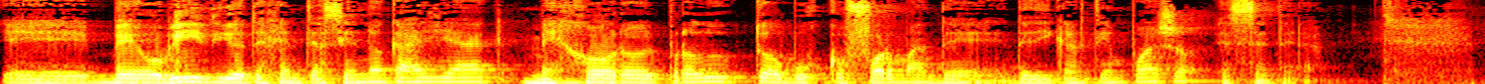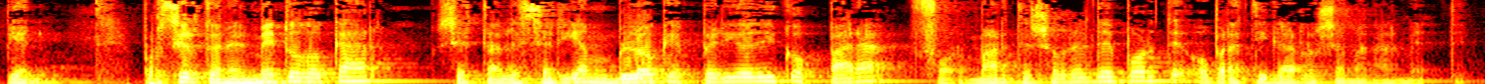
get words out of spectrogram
eh, veo vídeos de gente haciendo kayak, mejoro el producto, busco formas de dedicar tiempo a eso, etc. Bien, por cierto, en el método CAR se establecerían bloques periódicos para formarte sobre el deporte o practicarlo semanalmente.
